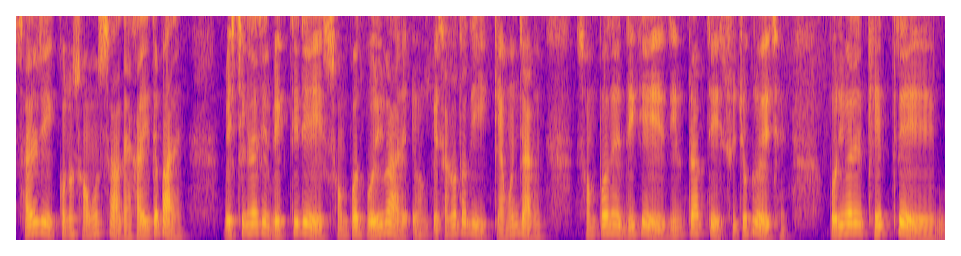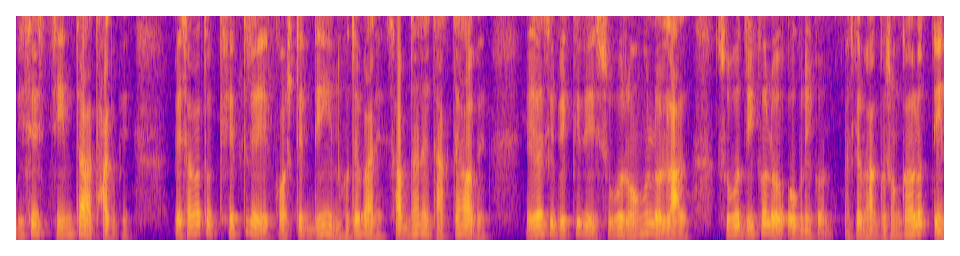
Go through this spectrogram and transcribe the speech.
শারীরিক কোনো সমস্যা দেখা দিতে পারে। বৃশ্চিক রাশির ব্যক্তিদের সম্পদ পরিবার এবং পেশাগত দিক কেমন যাবে? সম্পদের দিকে ঋণ প্রাপ্তির সুযোগ রয়েছে। পরিবারের ক্ষেত্রে বিশেষ চিন্তা থাকবে। পেশাগত ক্ষেত্রে কষ্টের দিন হতে পারে, সাবধানে থাকতে হবে। এই রাশির ব্যক্তিদের শুভ রং হলো লাল, শুভ দিক হলো অগ্নিকোণ। আজকের ভাগ্য সংখ্যা হলো তিন।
